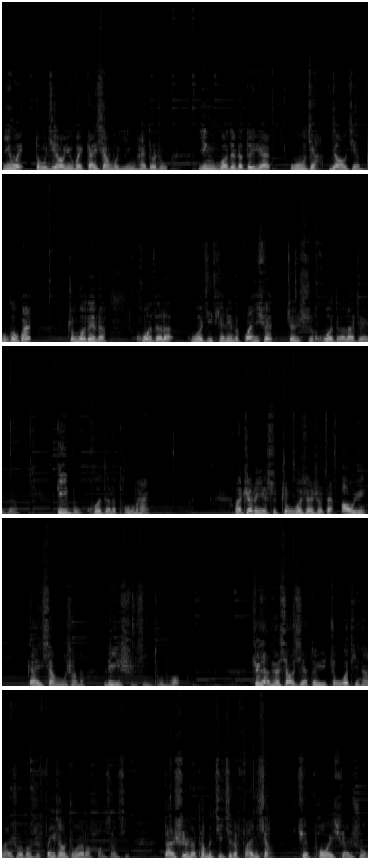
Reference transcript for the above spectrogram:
因为东京奥运会该项目银牌得主。英国队的队员乌甲药检不过关，中国队呢获得了国际田联的官宣，正式获得了这个递补，获得了铜牌。而这呢也是中国选手在奥运该项目上的历史性突破。这两条消息啊，对于中国体坛来说都是非常重要的好消息，但是呢，他们激起的反响却颇为悬殊。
